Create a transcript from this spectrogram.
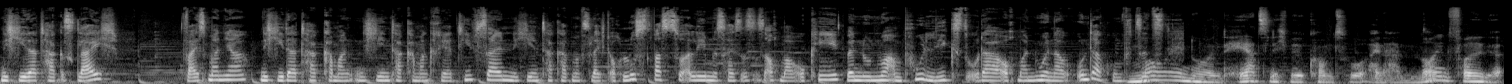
nicht jeder Tag ist gleich. Weiß man ja. Nicht jeder Tag kann man, nicht jeden Tag kann man kreativ sein. Nicht jeden Tag hat man vielleicht auch Lust, was zu erleben. Das heißt, es ist auch mal okay, wenn du nur am Pool liegst oder auch mal nur in der Unterkunft sitzt. Moin und herzlich willkommen zu einer neuen Folge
